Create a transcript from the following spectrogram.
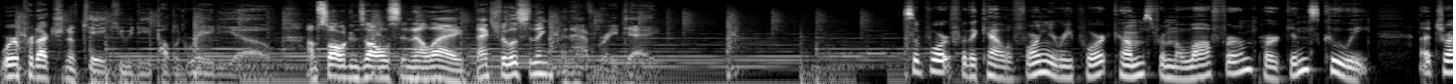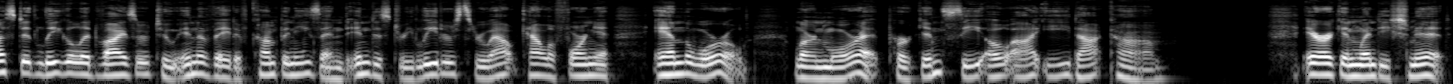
We're a production of KQED Public Radio. I'm Saul Gonzalez in LA. Thanks for listening and have a great day. Support for the California Report comes from the law firm Perkins Coie, a trusted legal advisor to innovative companies and industry leaders throughout California and the world. Learn more at perkinscoie.com. Eric and Wendy Schmidt,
